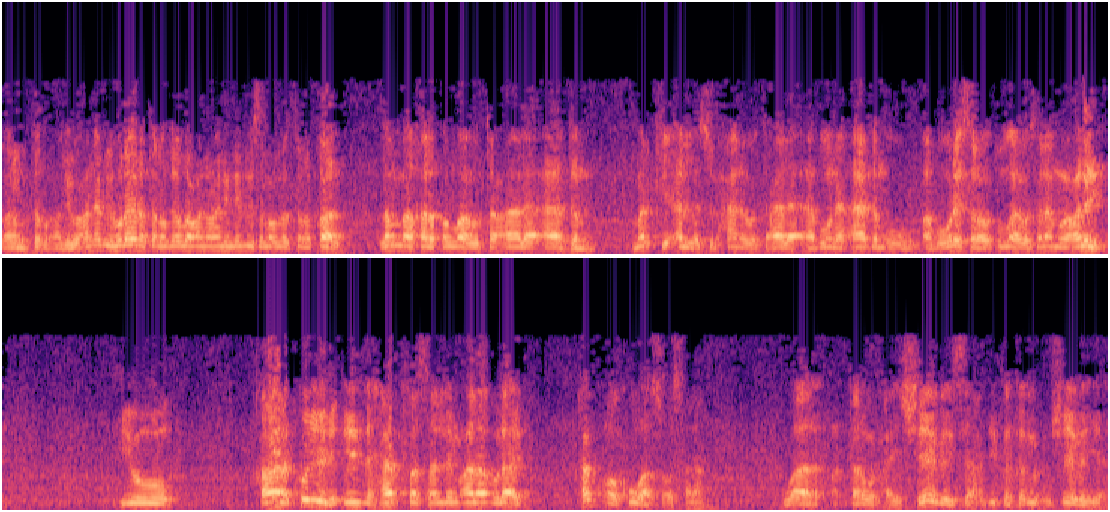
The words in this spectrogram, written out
waana متfq عalيه وعn أbي هurayرaةa رضي الله عنه عن النبي صلى اه عليه وسلم qاal لma khلق الlه taعaalى آdم markii alla subxaanaه wa taعaalى abuna aadam uu abuuray salawaat ullahi wasalaamu عalayh yuu qaala ku yidhi idhab fasallim calىa ulaa'ik tag oo kuwaas oo salaam waa tan waxay sheegaysaa xadiidkan kad wuxuu sheegayaa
